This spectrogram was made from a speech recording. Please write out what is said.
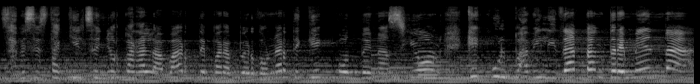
Sabes, está aquí el Señor para alabarte, para perdonarte. Qué condenación, qué culpabilidad tan tremenda.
